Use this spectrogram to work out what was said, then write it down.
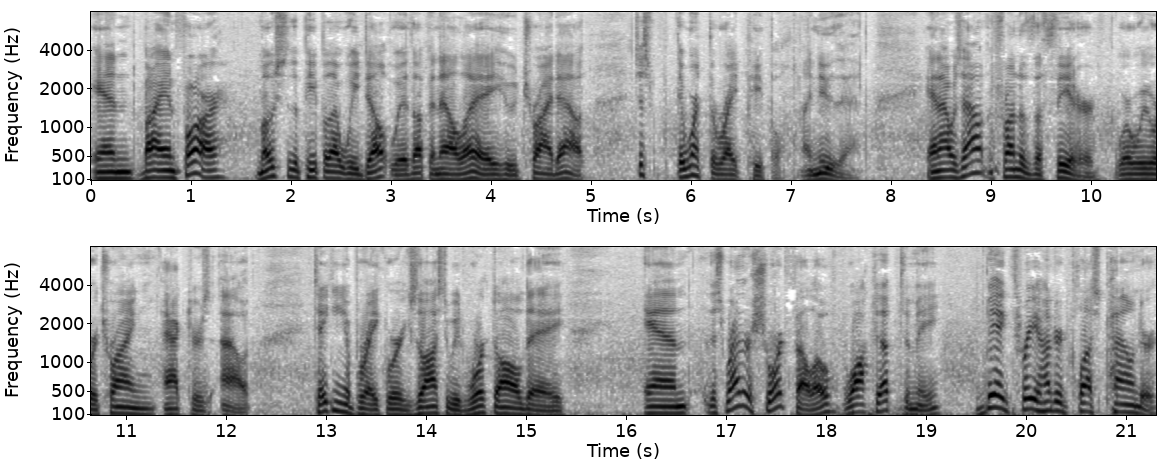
And by and far, most of the people that we dealt with up in LA who tried out, just they weren't the right people. I knew that. And I was out in front of the theater where we were trying actors out, taking a break. We're exhausted. We'd worked all day. And this rather short fellow walked up to me, big 300 plus pounder,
